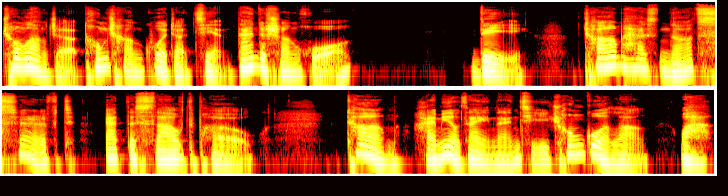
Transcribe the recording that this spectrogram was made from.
冲浪者通常过着简单的生活。D. Tom has not surfed at the South Pole. Tom 还没有在南极冲过浪，哇！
